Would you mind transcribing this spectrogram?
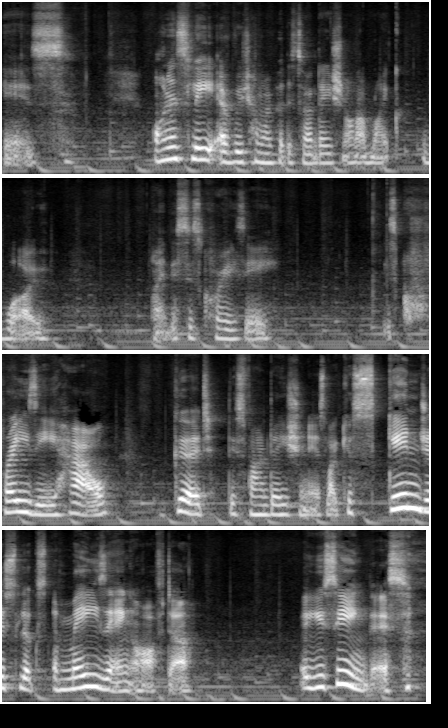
is. Honestly, every time I put this foundation on, I'm like, whoa, like this is crazy. It's crazy how good this foundation is. Like your skin just looks amazing after. Are you seeing this?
